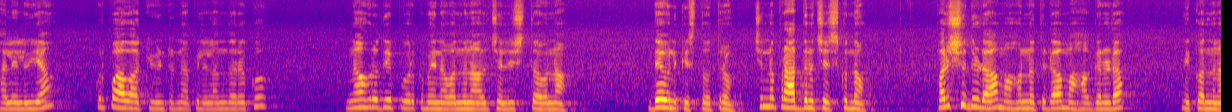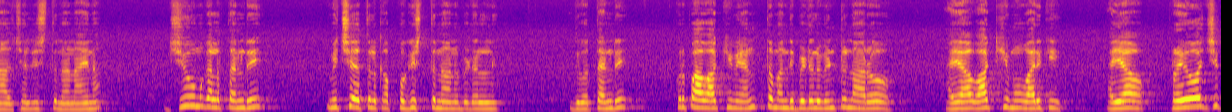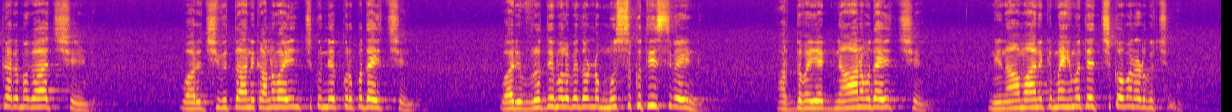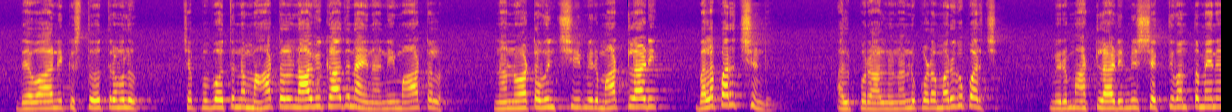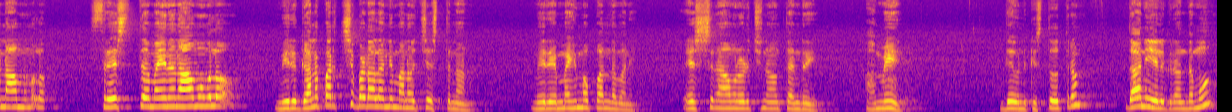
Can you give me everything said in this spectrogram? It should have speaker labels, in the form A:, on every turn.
A: దేవునికి కృపావాక్యం వింటున్న పిల్లలందరకు నా హృదయపూర్వకమైన వందనాలు చెల్లిస్తూ ఉన్నా. దేవునికి స్తోత్రం. చిన్న ప్రార్థన చేసుకుందాం. పరిశుద్ధుడా మహోన్నతుడా మహాగణుడా నీకు వందనాలు చెల్లిస్తున్నాను ఆయన జీవము గల తండ్రి మీ చేతులకు అప్పగిస్తున్నాను బిడ్డల్ని ఇదిగో తండ్రి కృపావాక్యం ఎంతమంది బిడ్డలు వింటున్నారో. అయా వాక్యము వారికి అయా ప్రయోజకరముగా చేయండి. వారి జీవితానికి అన్వయించుకునే కృప వారి వృద్ధిముల మీద ఉన్న ముసుగు తీసివేయండి. అర్థమయ్యే జ్ఞానము దయచేయండి. నీ నామానికి మహిమ తెచ్చుకోమని అడుగుచున్నాను. దేవానికి స్తోత్రములు చెప్పబోతున్న మాటలు నావి కాదు నాయన. నీ మాటలు నా నోట ఉంచి మీరు మాట్లాడి బలపరచండి. అల్పురాలను నన్ను కూడా మరుగుపరచండి మీరు మాట్లాడి మీ శక్తివంతమైన నామములో శ్రేష్టమైన నామములో మీరు గణపరచబడాలని మనం చేస్తున్నాను. మీరే మహిమ పొందమని యేసునామలు వచ్చినాం తండ్రి. ఆమె దేవునికి స్తోత్రం. దానియేలు గ్రంథము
